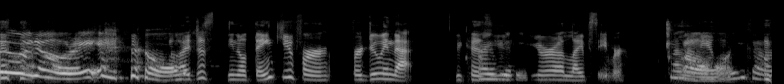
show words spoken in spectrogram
Woo, I know, right? I just, you know, thank you for for doing that because you, really... you're a lifesaver. I love oh, you. you guys.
